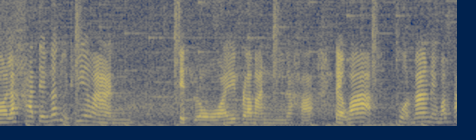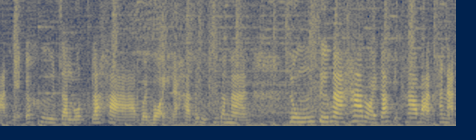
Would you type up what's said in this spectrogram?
อราคาเต็มน่าอยู่ที่ประมาณ700 ประมาณนี้นะคะ แต่ว่า ส่วนมากในวัดสันเนี่ยก็คือจะลดราคาบ่อยๆนะคะ ก็อยู่ที่ประมาณลุงซื้อมา 595 บาท ขนาด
